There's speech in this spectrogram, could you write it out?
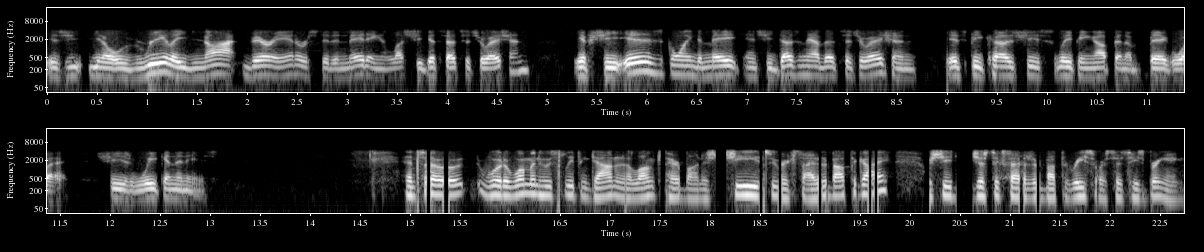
is you know really not very interested in mating unless she gets that situation. If she is going to mate and she doesn't have that situation, it's because she's sleeping up in a big way. She's weak in the knees. And so, would a woman who's sleeping down in a long pair bond is she super excited about the guy, or is she just excited about the resources he's bringing?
